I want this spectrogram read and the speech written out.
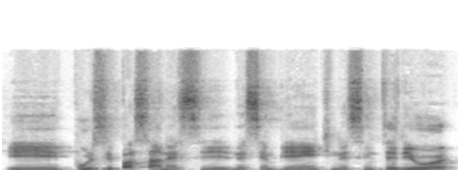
e por se passar nesse, nesse ambiente, nesse interior,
